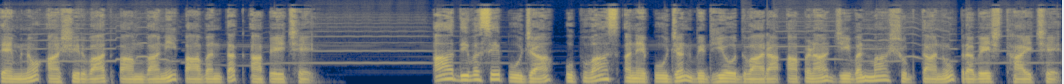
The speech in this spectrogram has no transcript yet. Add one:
તેમનો આશીર્વાદ પામવાની પાવન તક આપે છે. આ દિવસે પૂજા, ઉપવાસ અને પૂજન વિધિઓ દ્વારા આપણા જીવનમાં શુભતાનું પ્રવેશ થાય છે.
